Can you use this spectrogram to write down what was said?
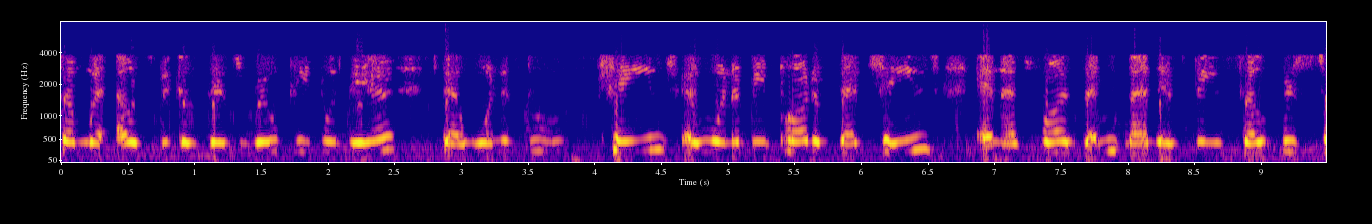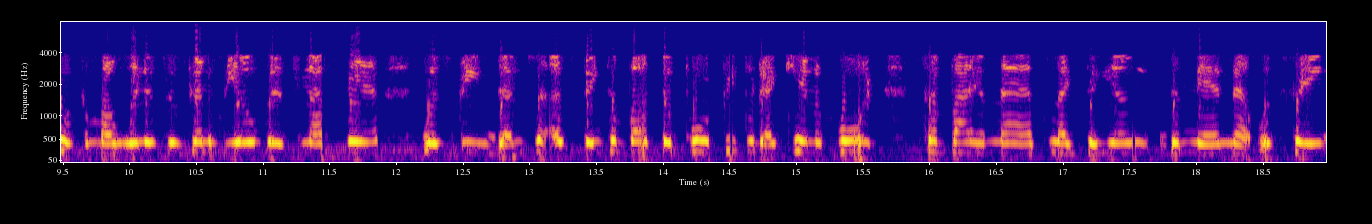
somewhere else because there's real people there that want to do change and want to be part of that change. And as far as everybody that's being selfish, talking about when this is going to be over, it's not fair what's being done to us. Think about the poor people that can't afford to buy a mask, like the young, the man that was saying.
